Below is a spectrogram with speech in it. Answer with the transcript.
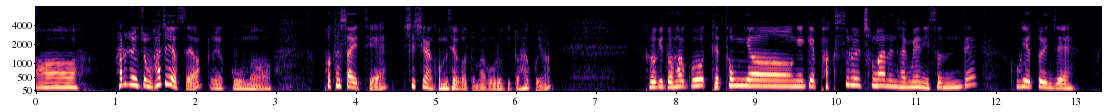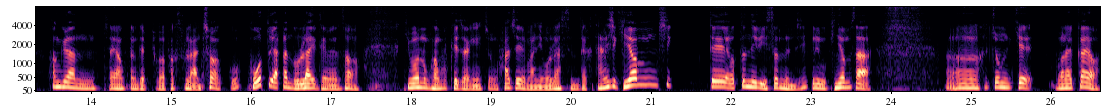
어, 하루 종일 좀 화제였어요. 그래갖고 뭐 포털 사이트에 실시간 검색어도 막 오르기도 하고요. 그러기도 하고 대통령에게 박수를 청하는 장면이 있었는데 거기에 또 이제 황교안 자유한국당 대표가 박수를 안 쳐왔고 그것도 약간 논란이 되면서 김원웅 광복회장이 좀 화제에 많이 올랐습니다. 그 당시 기념식 때 어떤 일이 있었는지 그리고 기념사 어, 좀 이렇게 뭐랄까요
